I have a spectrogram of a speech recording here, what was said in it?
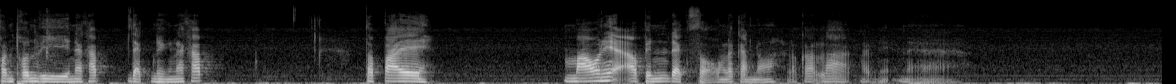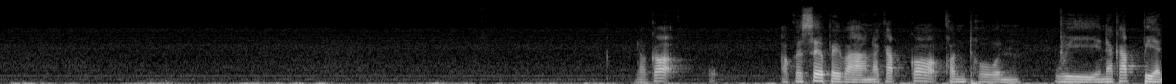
คอนโทรล V นะครับ แดกหนึ่งนะครับ ต่อไปเมาส์เนี่ยเอาเป็นแดกสองแล้วกันเนาะ แล้วก็ลากแบบนี้นะแล้วก็ เอาเคอร์เซอร์ไปวางนะครับ ก็คอนโทรล V นะครับ เปลี่ยน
